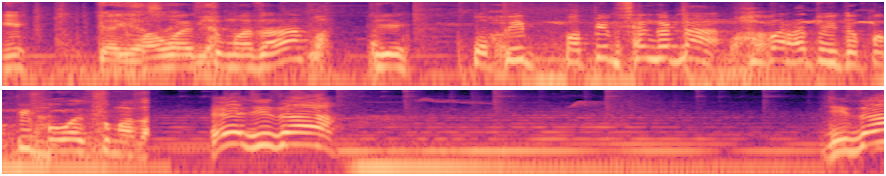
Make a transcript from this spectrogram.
ये भाऊ आहेस तू माझा ये पप्पी पप्पी संघटना उभा राहतो इथं पप्पी भाऊ आहेस तू माझा ए जिजा! जिजा!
